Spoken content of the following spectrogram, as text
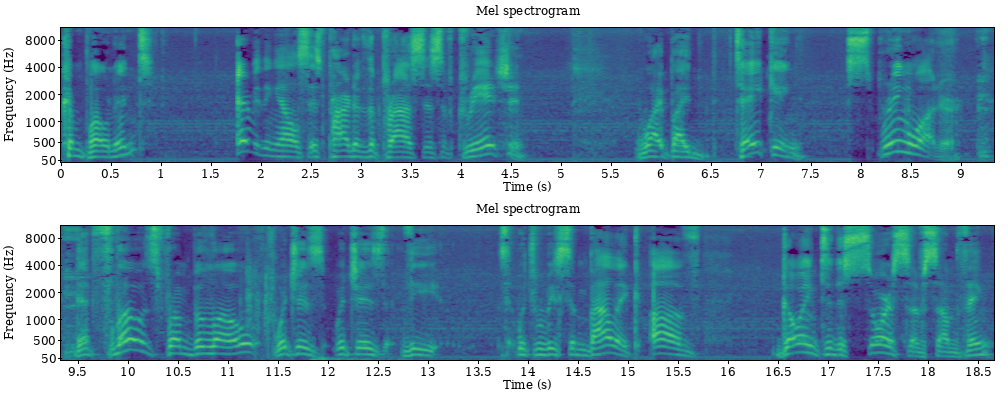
component. Everything else is part of the process of creation. Why? By taking spring water that flows from below, which is which is the which will be symbolic of going to the source of something,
